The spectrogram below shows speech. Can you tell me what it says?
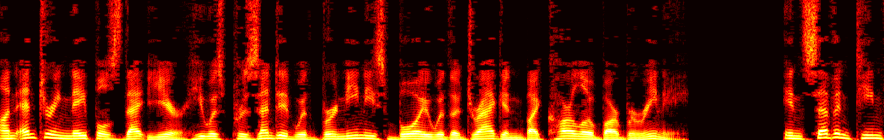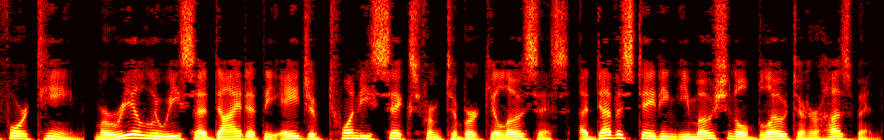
On entering Naples that year he was presented with Bernini's Boy with a Dragon by Carlo Barberini. In 1714, Maria Luisa died at the age of 26 from tuberculosis, a devastating emotional blow to her husband.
